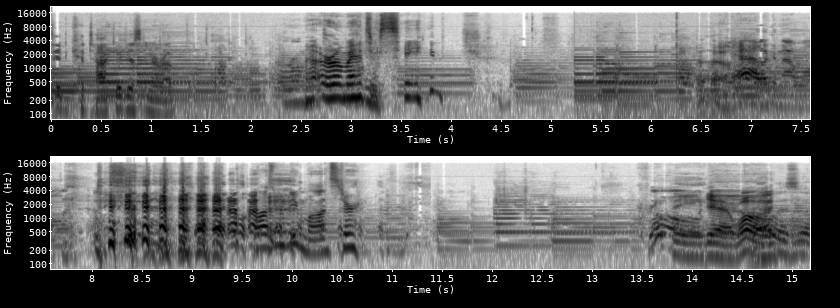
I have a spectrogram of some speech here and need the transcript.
Did Kotaku just interrupt? A romantic scene. Yeah, look at that wallet. Awesome new monster. Creepy. Yeah, That whoa. was, uh,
